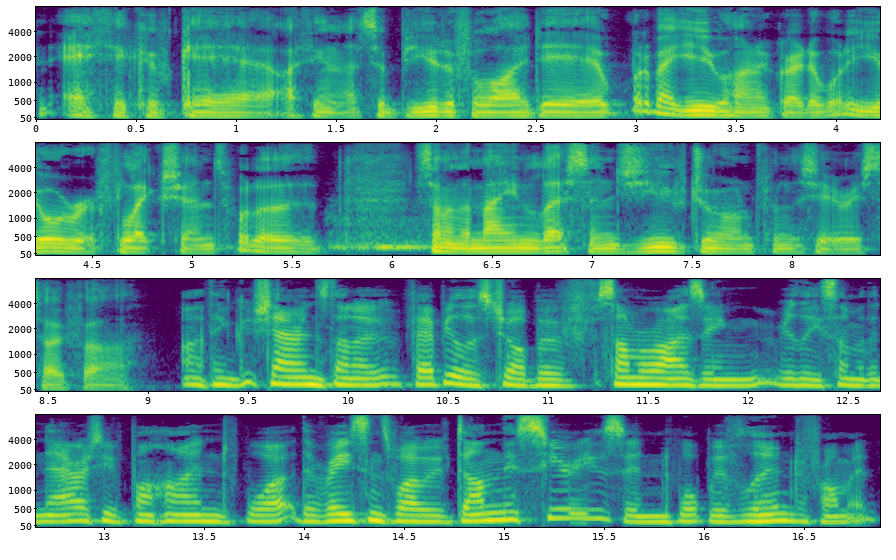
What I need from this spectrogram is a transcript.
An ethic of care. I think that's a beautiful idea. What about you, Arnagretta? What are your reflections? What are some of the main lessons you've drawn from the series so far? I think Sharon's done a fabulous job of summarising really some of the narrative behind what the reasons why we've done this series and what we've learned from it.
